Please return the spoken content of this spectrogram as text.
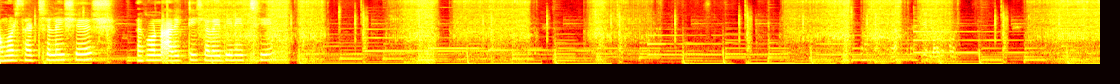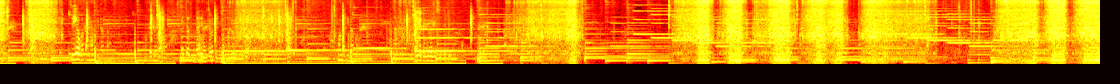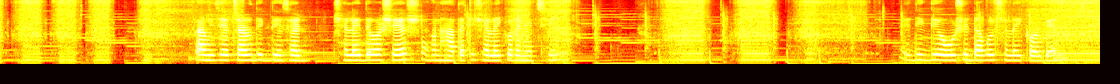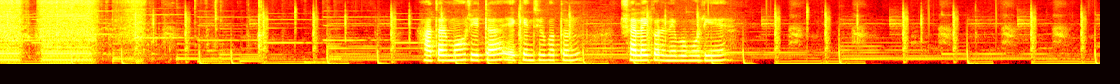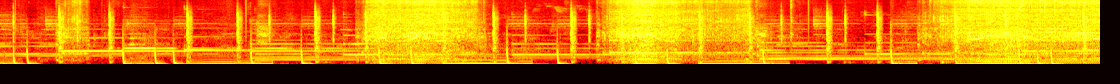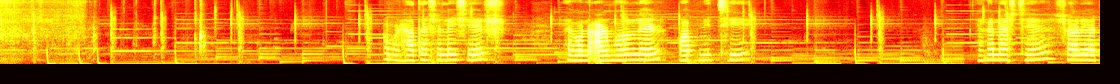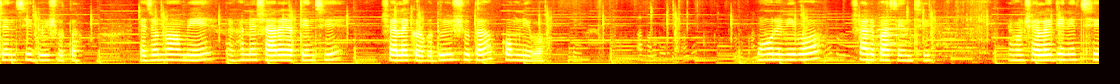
আমার সাইড সেলাই শেষ এখন আরেকটি সেলাই দিয়ে নিচ্ছি। কামিজের চারদিক দিয়ে সাইড সেলাই দেওয়া শেষ। এখন হাতাটি সেলাই করে নিচ্ছি। এদিক দিয়ে অবশ্যই ডাবল সেলাই করবেন। হাতার মোহরিটা এক ইঞ্চির মতন সেলাই করে নেব মুড়িয়ে। আমার হাতা সেলাই শেষ। এখন আর্মহলের মাপ নিচ্ছি। এখানে আসছে সাড়ে আট ইঞ্চি দুই সুতা। এজন্য আমি এখানে সাড়ে আট ইঞ্চি সেলাই করব। দুই সুতা কম নিব। মোহরে নিব সাড়ে পাঁচ ইঞ্চি। এখন সেলাই দিয়ে নিচ্ছি।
